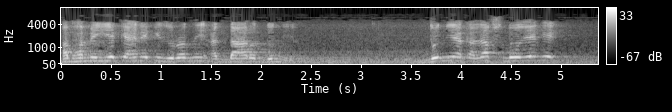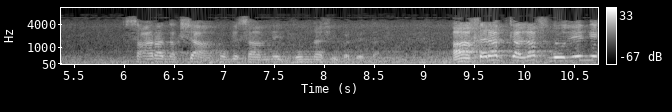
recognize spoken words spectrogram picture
اب ہمیں یہ کہنے کی ضرورت نہیں ادار الدنیا۔ دنیا کا لفظ بولیں گے، سارا نقشہ آنکھوں کے سامنے گھومنا شروع کر دیتا ہے۔ آخرت کا لفظ بولیں گے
